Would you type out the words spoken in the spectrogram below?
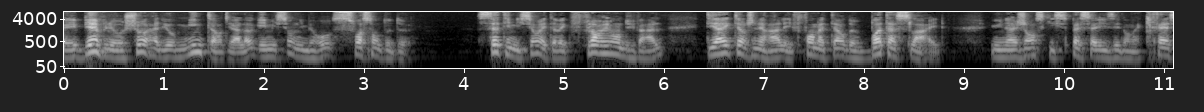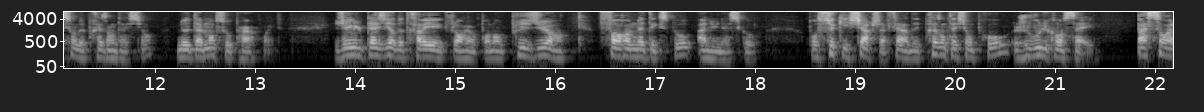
et bienvenue au show radio Minter Dialogue, émission numéro 62. Cette émission est avec Florian Duval, directeur général et fondateur de Boîte à Slide, une agence qui est spécialisée dans la création de présentations, notamment sur PowerPoint. J'ai eu le plaisir de travailler avec Florian pendant plusieurs forums NetExpo à l'UNESCO. Pour ceux qui cherchent à faire des présentations pro, je vous le conseille. Passons à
